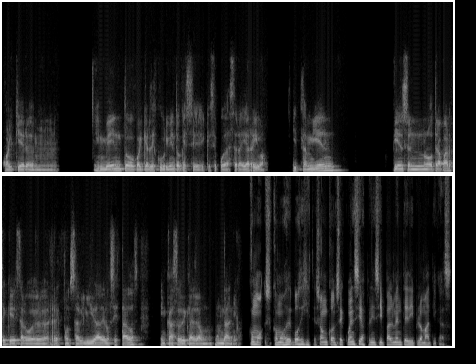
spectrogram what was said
cualquier um, invento, cualquier descubrimiento que se, que se pueda hacer ahí arriba. Y también pienso en otra parte que es algo de responsabilidad de los estados en caso de que haya un, daño. Como, como vos dijiste, son consecuencias principalmente diplomáticas.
